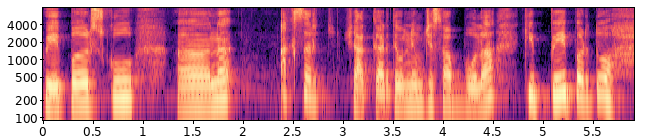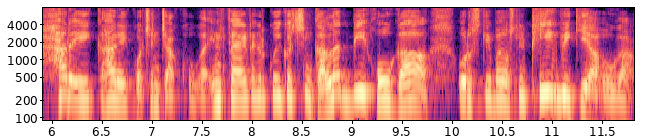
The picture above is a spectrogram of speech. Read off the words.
पेपर्स को uh, ना अक्सर चेक करते हैं। उन्होंने मुझे सब बोला कि पेपर तो हर एक हर एक क्वेश्चन चेक होगा इनफैक्ट अगर कोई क्वेश्चन गलत भी होगा और उसके बाद उसने ठीक भी किया होगा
